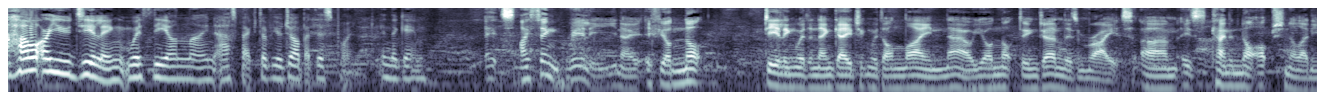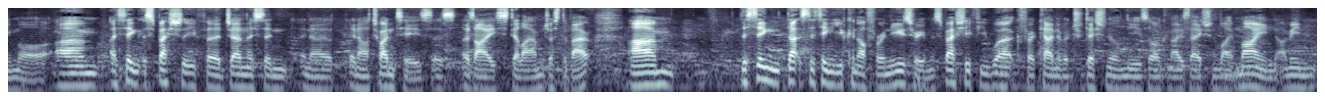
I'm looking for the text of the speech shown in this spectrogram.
how are you dealing with the online aspect of your job at this point in the game? It's, I think, really, you know, if you're not dealing with and engaging with online now, you're not doing journalism right. Um, it's kind of not optional anymore. Um, I think, especially for journalists in in, a, in our twenties, as, as I still am, just about. Um, the thing that's the thing you can offer a newsroom, especially if you work for kind of a traditional news organisation like mine. I mean,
